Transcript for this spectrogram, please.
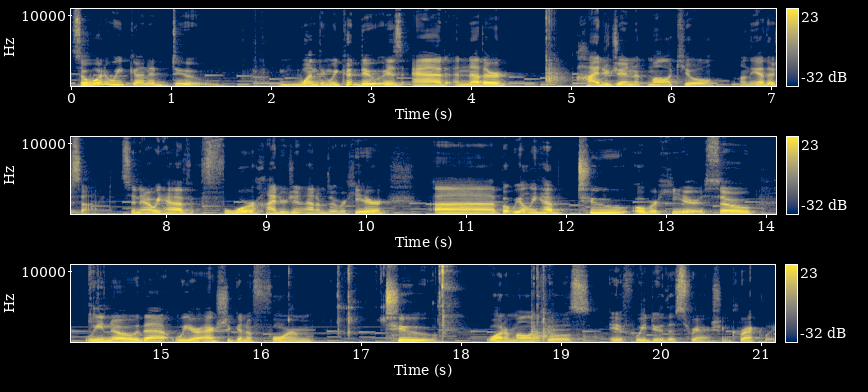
So what are we gonna do? One thing we could do is add another hydrogen molecule on the other side. So now we have four hydrogen atoms over here, uh, but we only have two over here. So we know that we are actually gonna form two water molecules if we do this reaction correctly.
